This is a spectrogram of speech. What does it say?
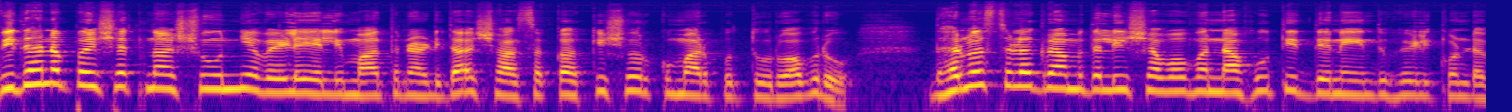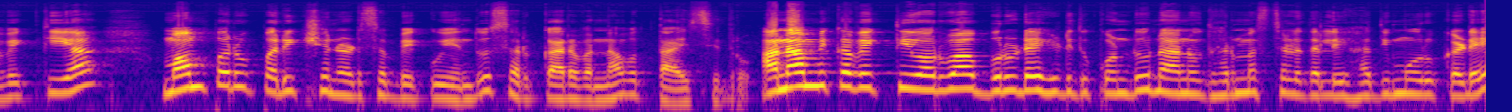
ವಿಧಾನ ಪರಿಷತ್ನ ಶೂನ್ಯ ವೇಳೆಯಲ್ಲಿ ಮಾತನಾಡಿದ ಶಾಸಕ ಕಿಶೋರ್ ಕುಮಾರ್ ಪುತ್ತೂರು ಅವರು, ಧರ್ಮಸ್ಥಳ ಗ್ರಾಮದಲ್ಲಿ ಶವವನ್ನ ಹೂತಿದ್ದೇನೆ ಎಂದು ಹೇಳಿಕೊಂಡ ವ್ಯಕ್ತಿಯ ಮಂಪರು ಪರೀಕ್ಷೆ ನಡೆಸಬೇಕು ಎಂದು ಸರ್ಕಾರವನ್ನ ಒತ್ತಾಯಿಸಿದರು. ಅನಾಮಿಕ ವ್ಯಕ್ತಿಯೋರ್ವ ಬುರುಡೆ ಹಿಡಿದುಕೊಂಡು ನಾನು ಧರ್ಮಸ್ಥಳದಲ್ಲಿ ಹದಿಮೂರು ಕಡೆ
